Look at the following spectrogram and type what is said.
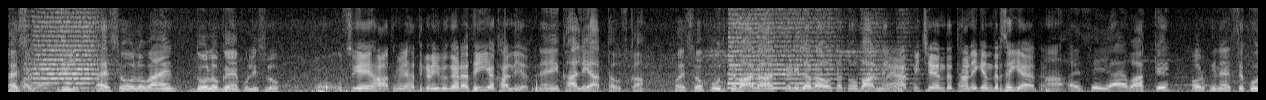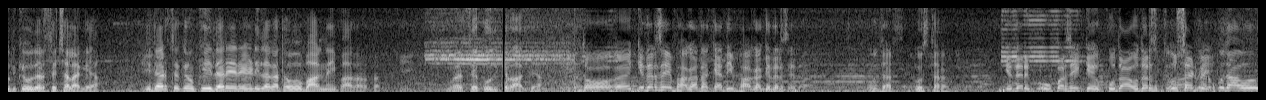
ऐसे जी ऐसे वो लोग आए दो लोग गए पुलिस लोग। तो उसके हाथ में हथकड़ी वगैरह थी या खाली हाथ? नहीं खाली हाथ था उसका। वैसे वो कूद के भागा हथकड़ी लगा होता तो वो भाग नहीं। आया पीछे अंदर थाने के अंदर से ही आया था? हाँ ऐसे ही आया भाग के और फिर ऐसे कूद के उधर से चला गया। इधर से क्योंकि इधर ही रेंडी लगा था वो भाग नहीं पा रहा था। वैसे कूद के भाग गया। तो किधर से भागा था? कैदी भागा किधर से था? उधर से उस तरफ़। किधर ऊपर से कूदा उधर से उस साइड पे कूदा वो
